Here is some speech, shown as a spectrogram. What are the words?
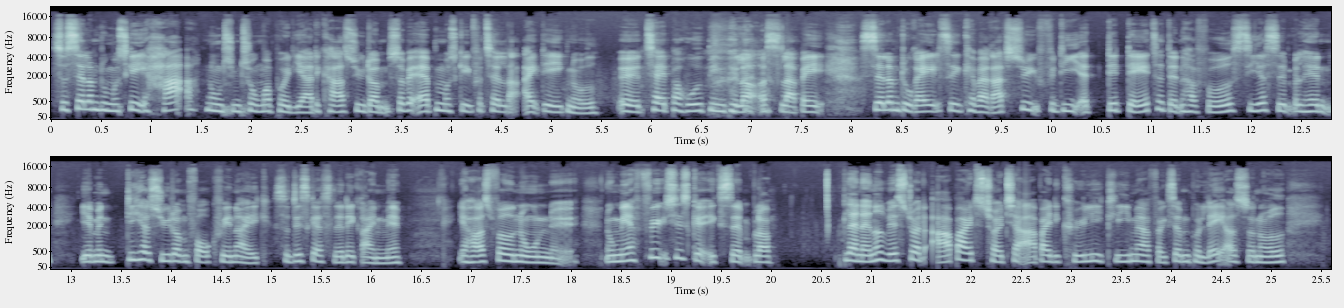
så selvom du måske har nogle symptomer på et hjertekarsygdom, så vil appen måske fortælle dig, ej, det er ikke noget. Øh, tag et par hovedpinepiller og slap af. Selvom du reelt set kan være ret syg, fordi at det data, den har fået, siger simpelthen, jamen, de her sygdomme får kvinder ikke, så det skal jeg slet ikke regne med. Jeg har også fået nogle, øh, nogle mere fysiske eksempler. Blandt andet, hvis du har et arbejdstøj til at arbejde i kølige klimaer, for eksempel på lager og sådan noget,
